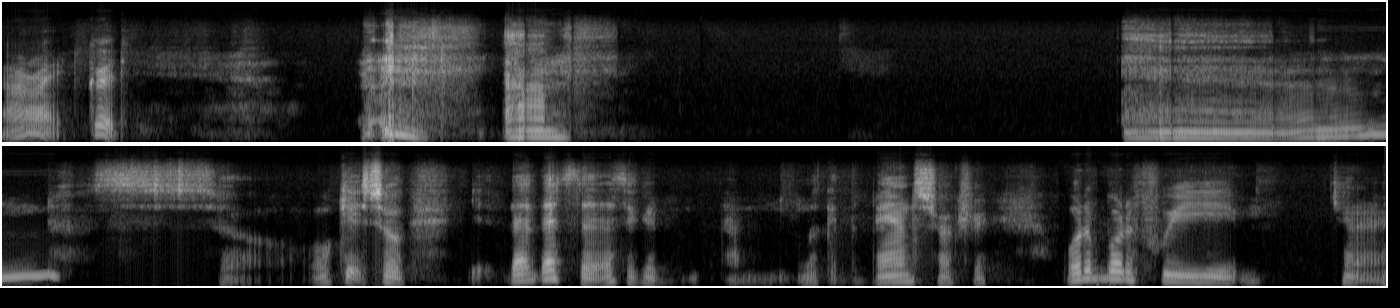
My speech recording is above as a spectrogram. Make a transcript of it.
All right, good. um, and so, okay, so that, that's, a, that's a good um, look at the band structure. What about if we kind of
